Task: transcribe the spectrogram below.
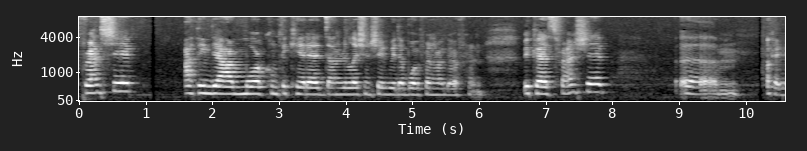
friendship i think they are more complicated than relationship with a boyfriend or a girlfriend because friendship um okay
